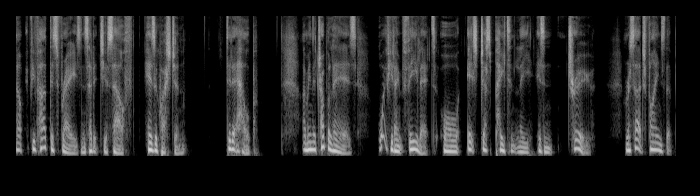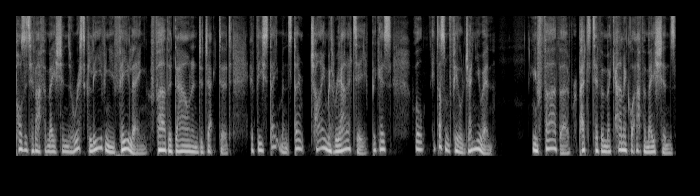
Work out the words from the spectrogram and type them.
Now, if you've heard this phrase and said it to yourself, here's a question Did it help? I mean, the trouble is, what if you don't feel it, or it's just patently isn't true? Research finds that positive affirmations risk leaving you feeling further down and dejected if these statements don't chime with reality because, well, it doesn't feel genuine. And further, repetitive and mechanical affirmations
